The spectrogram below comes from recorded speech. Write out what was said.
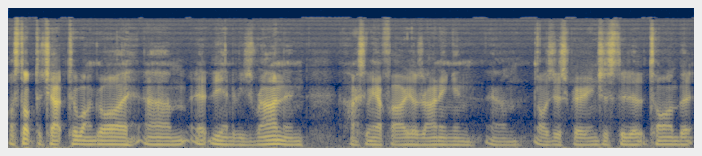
I stopped to chat to one guy um, at the end of his run and asked him how far he was running, and um, I was just very interested at the time. But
